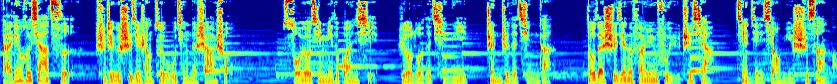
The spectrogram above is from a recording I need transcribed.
改天和下次是这个世界上最无情的杀手，所有亲密的关系、热络的情谊、真挚的情感，都在时间的翻云覆雨之下渐渐消弭失散了。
